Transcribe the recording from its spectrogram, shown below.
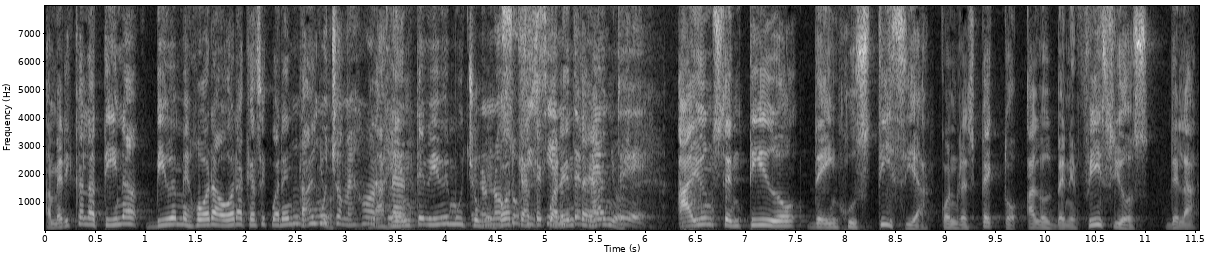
América Latina vive mejor ahora que hace 40 años. Mucho mejor, La claro. gente vive mucho Pero no mejor que hace 40 años. Hay un sentido de injusticia con respecto a los beneficios de la,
